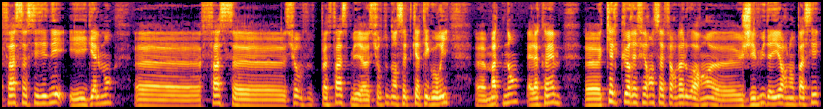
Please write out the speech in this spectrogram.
face à ses aînés et également face, pas face, mais surtout dans cette catégorie. maintenant, elle a quand même quelques références à faire valoir. Hein. j'ai vu d'ailleurs l'an passé,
